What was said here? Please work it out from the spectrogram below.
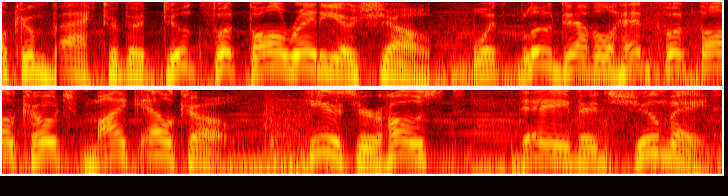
Welcome back to the Duke Football Radio Show with Blue Devil head football coach Mike Elko. Here's your host, David Shumate.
